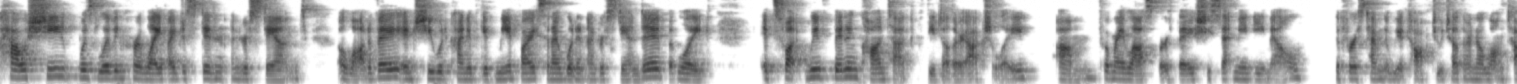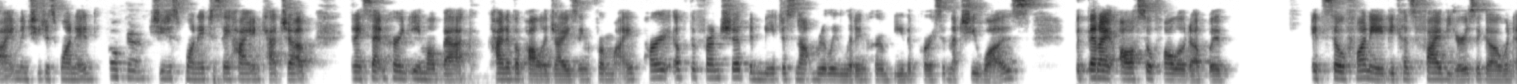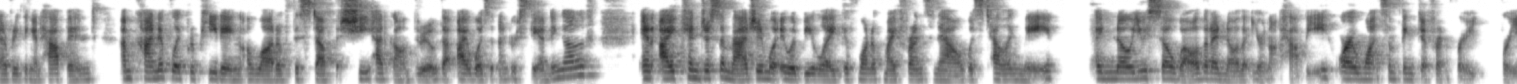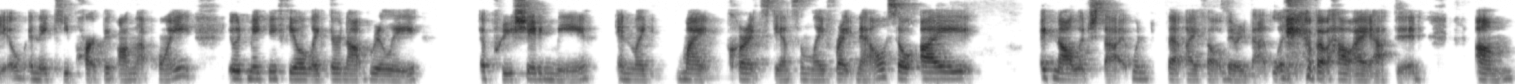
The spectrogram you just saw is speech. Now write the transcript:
how she was living her life, I just didn't understand a lot of it and she would kind of give me advice and I wouldn't understand it, but like it's fun. We've been in contact with each other actually. Um, for my last birthday, she sent me an email the first time that we had talked to each other in a long time, and she just wanted okay. She just wanted to say hi and catch up. And I sent her an email back, kind of apologizing for my part of the friendship and me just not really letting her be the person that she was. But then I also followed up with it's so funny because five years ago, when everything had happened, I'm kind of like repeating a lot of the stuff that she had gone through that I wasn't understanding of. And I can just imagine what it would be like if one of my friends now was telling me, I know you so well that I know that you're not happy, or I want something different for, for you. And they keep harping on that point. It would make me feel like they're not really appreciating me and like my current stance in life right now. So I acknowledged that when that I felt very badly about how I acted. Um,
